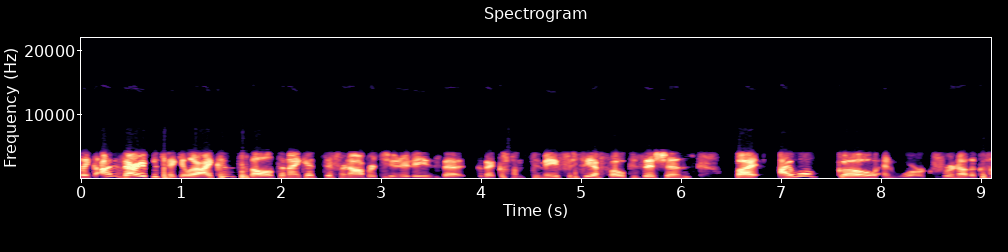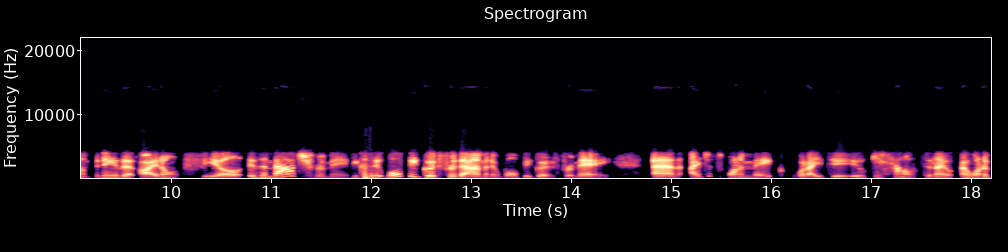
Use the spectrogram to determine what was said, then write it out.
like I'm very particular. I consult and I get different opportunities that that come to me for CFO positions, but I won't go and work for another company that I don't feel is a match for me because it won't be good for them and it won't be good for me. And I just want to make what I do count and I, I want to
